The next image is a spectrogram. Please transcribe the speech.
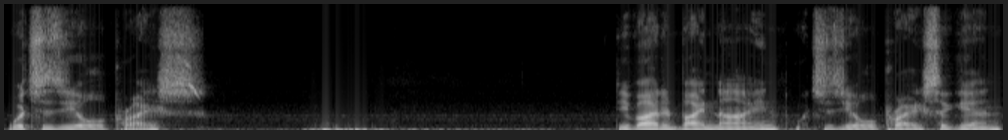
which is the old price, divided by 9, which is the old price again,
